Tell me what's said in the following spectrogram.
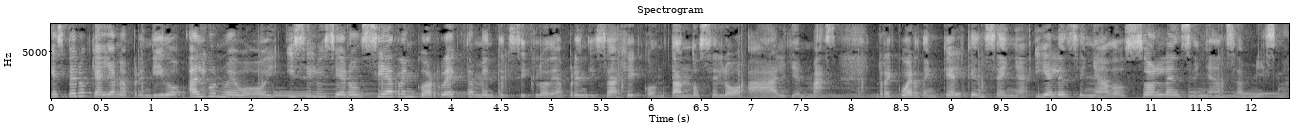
Espero que hayan aprendido algo nuevo hoy y si lo hicieron cierren correctamente el ciclo de aprendizaje contándoselo a alguien más. Recuerden que el que enseña y el enseñado son la enseñanza misma.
